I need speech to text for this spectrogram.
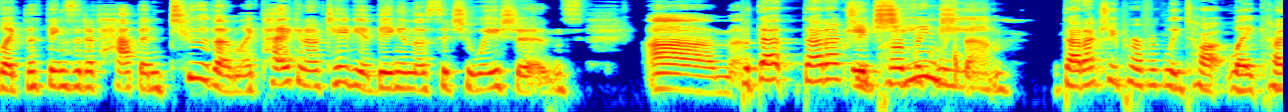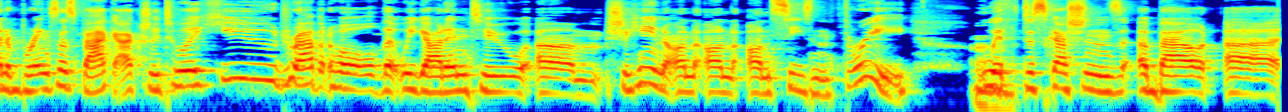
like the things that have happened to them like pike and octavia being in those situations um but that that actually changed them. that actually perfectly taught like kind of brings us back actually to a huge rabbit hole that we got into um Shaheen on on on season 3 Uh-huh. with discussions about uh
